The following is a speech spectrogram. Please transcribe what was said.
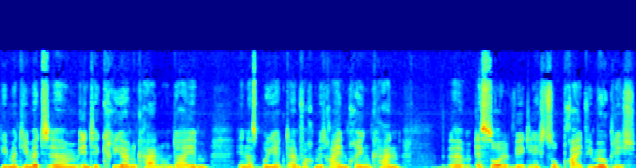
wie man die mit ähm, integrieren kann und da eben in das Projekt einfach mit reinbringen kann. Äh, es soll wirklich so breit wie möglich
